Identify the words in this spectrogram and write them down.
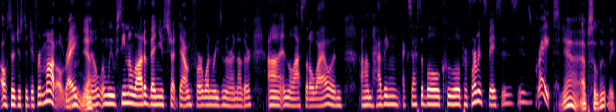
also just a different model, right? Mhm, yeah. You know, and we've seen a lot of venues shut down for one reason or another uh, in the last little while, and um, having accessible, cool performance spaces is great. Yeah, absolutely.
